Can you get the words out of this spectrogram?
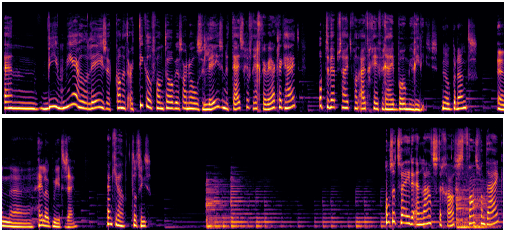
En wie meer wil lezen, kan het artikel van Tobias Arnolds lezen in het tijdschrift Rechter Werkelijkheid op de website van uitgeverij Boom Juridisch. U ook bedankt. En eh, heel leuk om hier te zijn. Dankjewel. Tot ziens. Onze tweede en laatste gast, Frans van Dijk,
